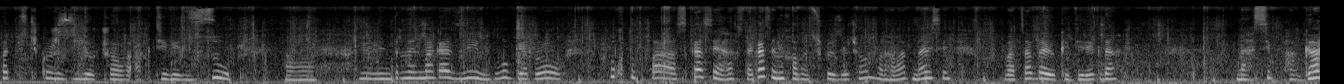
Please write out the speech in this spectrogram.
Подписчикош зиёд шава активи зуд интернет-магазин, блогерро, пухту пас, касе ҳаста, касе мехоҳад чикор зиёдшавад, марҳамат нависед ватсап да ёки директ да насиб пага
